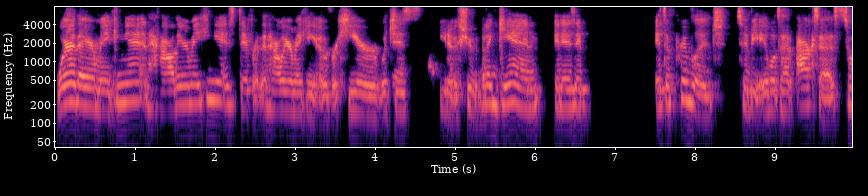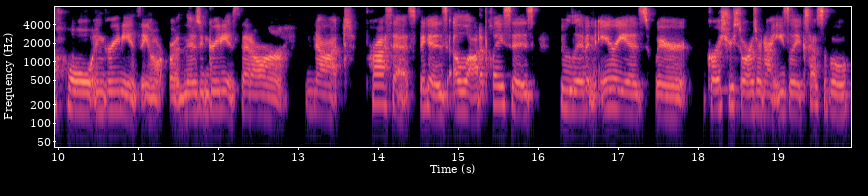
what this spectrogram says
where they are making it and how they are making it is different than how we are making it over here, which is you know extreme but again it is a it's a privilege to be able to have access to whole ingredients or those ingredients that are not processed because a lot of places who live in areas where grocery stores are not easily accessible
